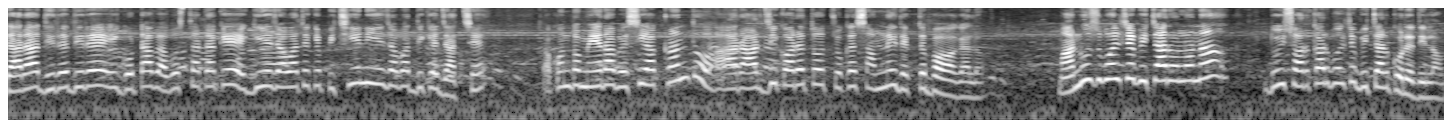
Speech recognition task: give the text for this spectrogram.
যারা ধীরে ধীরে এই গোটা ব্যবস্থাটাকে এগিয়ে যাওয়া থেকে পিছিয়ে নিয়ে যাওয়ার দিকে যাচ্ছে তখন তো মেয়েরা বেশি আক্রান্ত আর আরজি করে তো চোখের সামনেই দেখতে পাওয়া গেল। মানুষ বলছে বিচার হলো না দুই সরকার বলছে বিচার করে দিলাম।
